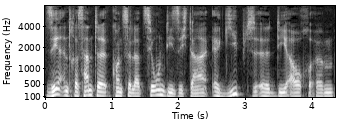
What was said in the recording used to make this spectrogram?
sehr interessante Konstellation, die sich da ergibt, äh, die auch ähm,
